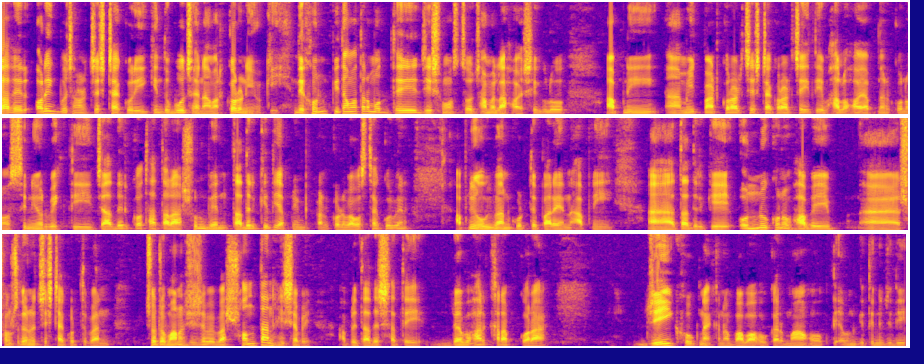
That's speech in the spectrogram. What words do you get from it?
তাদের অনেক বোঝানোর চেষ্টা করি, কিন্তু বোঝেন আমার করণীয় কি। দেখুন, পিতামাতার মধ্যে যে সমস্ত ঝামেলা হয়, সেগুলো আপনি মিটমাট করার চেষ্টা করার চাইতে ভালো হয় আপনার কোনো সিনিয়র ব্যক্তি। যাদের কথা তারা শুনবেন, তাদেরকে দিয়ে আপনি মিটমাট করার ব্যবস্থা করবেন। আপনি অভিমান করতে পারেন, আপনি তাদেরকে অন্য কোনোভাবে সংশোধনের চেষ্টা করতে পারেন। ছোট মানুষ হিসাবে বা সন্তান হিসাবে আপনি তাদের সাথে ব্যবহার খারাপ করা, যেই হোক না কেন, বাবা হোক আর মা হোক, এমনকি তিনি যদি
